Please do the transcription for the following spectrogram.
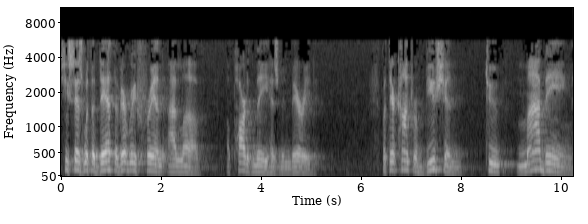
She says, With the death of every friend I love, a part of me has been buried. But their contribution to my being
